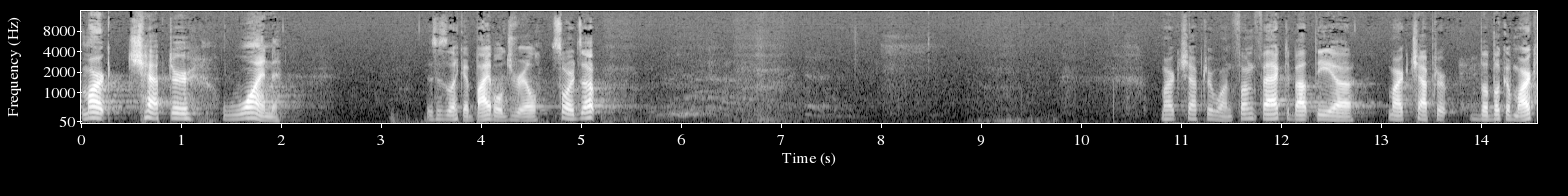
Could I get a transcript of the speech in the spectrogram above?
Mark chapter 1. This is like a Bible drill. Swords up. Mark chapter 1. Fun fact about the uh, Mark chapter, the book of Mark,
